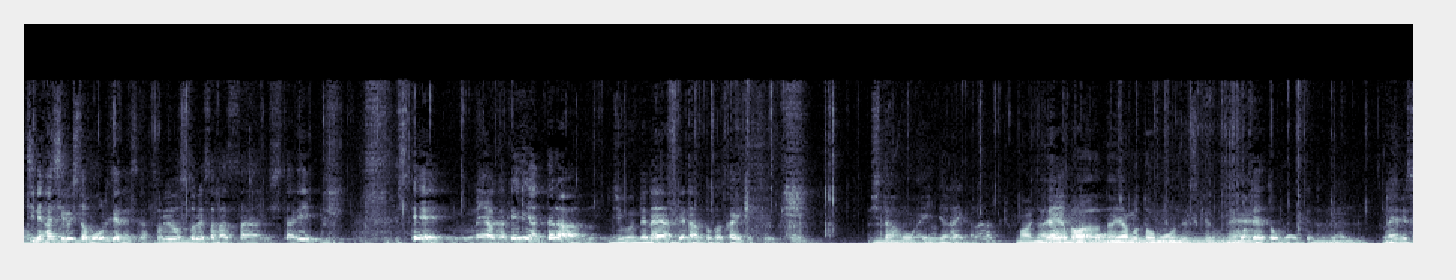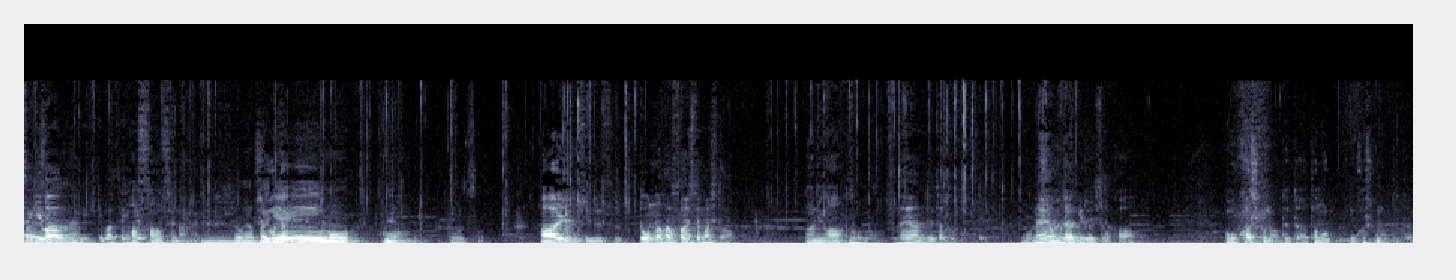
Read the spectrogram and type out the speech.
っちに走る人もおるじゃないですか。それをストレス発散したりして迷惑かけにやったら自分で悩んでなんとか解決した方がいいんじゃないかな、まあ悩むのは悩むと思うんですけどことやねと思うけどね、悩みすぎはいきませんけ発ど散せなね。あでもやっぱり原因もねどうぞ。ああいいですいいです。どんな発散してました？何が？悩んでた時って。もう悩むだけでしょ。とか？おかしくなってた？頭おかしくなってた？よ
